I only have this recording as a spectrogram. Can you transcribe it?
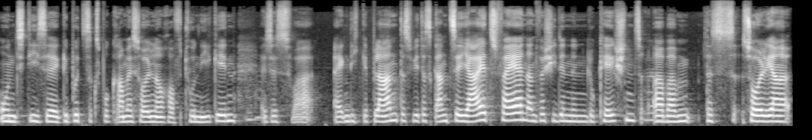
Und diese Geburtstagsprogramme sollen auch auf Tournee gehen. Also es war eigentlich geplant, dass wir das ganze Jahr jetzt feiern an verschiedenen Locations, ja. aber das soll ja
